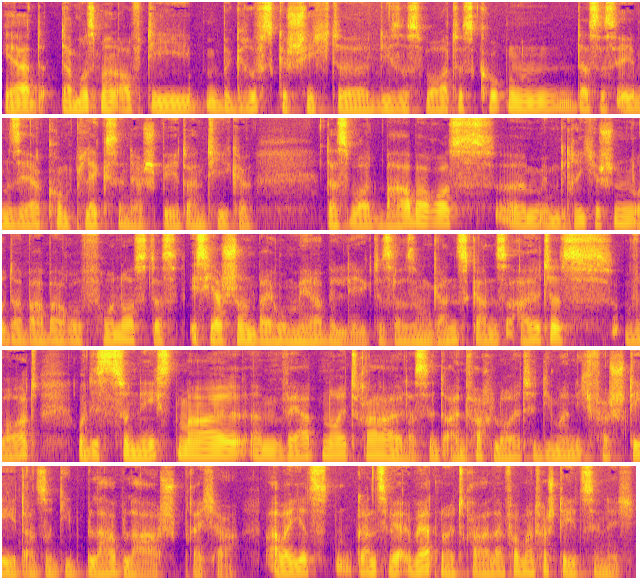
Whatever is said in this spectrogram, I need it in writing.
Ja, da muss man auf die Begriffsgeschichte dieses Wortes gucken. Das ist eben sehr komplex in der Spätantike. Das Wort Barbaros ähm, im Griechischen oder Barbarophonos, das ist ja schon bei Homer belegt. Das ist also ein ganz, ganz altes Wort und ist zunächst mal ähm, wertneutral. Das sind einfach Leute, die man nicht versteht, also die Blabla-Sprecher. Aber jetzt ganz wertneutral, einfach man versteht sie nicht.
